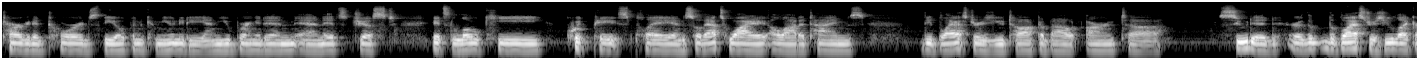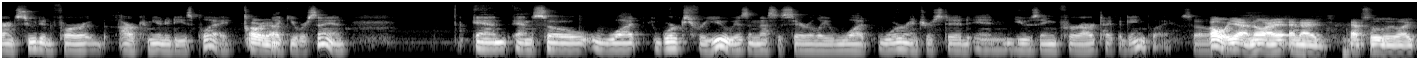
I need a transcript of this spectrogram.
targeted towards the open community, and you bring it in, and it's just it's low key, quick paced play, and so that's why a lot of times the blasters you talk about aren't. Uh, suited or the, the blasters you like aren't suited for our community's play Oh, yeah. like you were saying and and so what works for you isn't necessarily what we're interested in using for our type of gameplay so Oh yeah, no, I and I absolutely like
